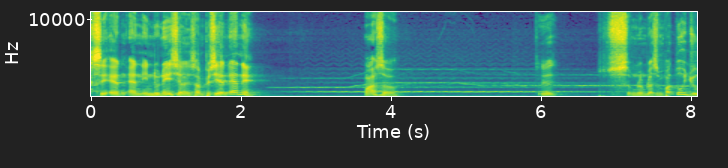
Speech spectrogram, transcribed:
CNN Indonesia sampai CNN nih masuk Jadi, 1947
